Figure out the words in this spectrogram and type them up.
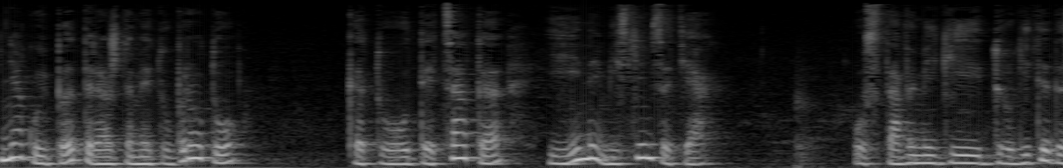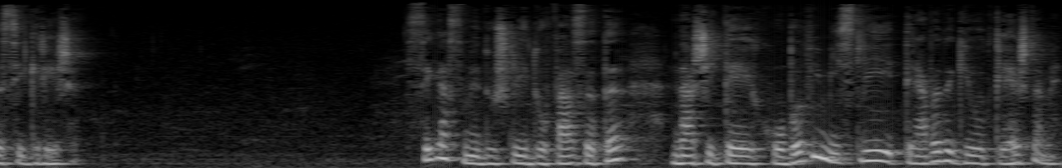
Някой път раждаме доброто, като децата и не мислим за тях. Оставяме ги другите да се грижат. Сега сме дошли до фазата, нашите хубави мисли трябва да ги отглеждаме.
